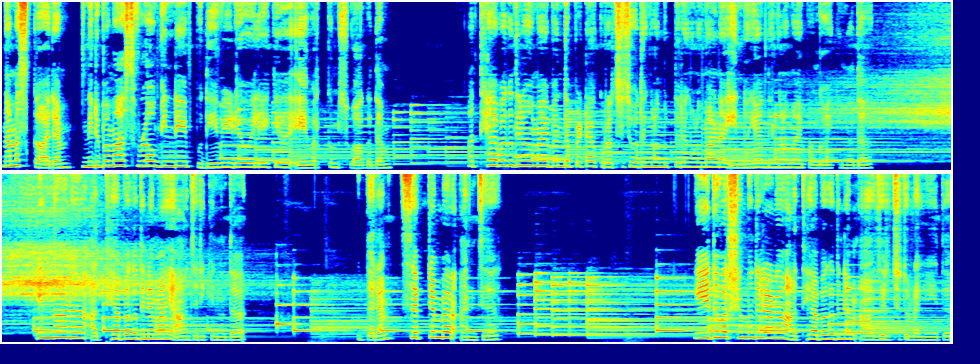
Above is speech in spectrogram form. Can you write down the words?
നമസ്കാരം. നിരുപമാസ് വ്ളോഗിന്റെ പുതിയ വീഡിയോയിലേക്ക് ഏവർക്കും സ്വാഗതം. അധ്യാപക ദിനവുമായി ബന്ധപ്പെട്ട കുറച്ച് ചോദ്യങ്ങളും ഉത്തരങ്ങളുമാണ് ഇന്ന് ഞാൻ നിങ്ങളുമായി പങ്കുവയ്ക്കുന്നത്. എന്നാണ് അധ്യാപക ദിനമായി ആചരിക്കുന്നത്. ഉത്തരം സെപ്റ്റംബർ അഞ്ച്. ഏതു വർഷം മുതലാണ് അധ്യാപക ദിനം ആചരിച്ചു തുടങ്ങിയത്?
